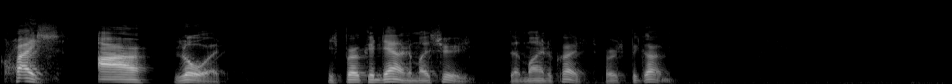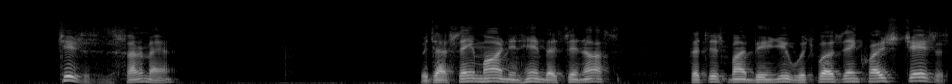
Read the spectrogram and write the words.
Christ our Lord is broken down in my series, The Mind of Christ, the first begotten. Jesus is the Son of Man. With that same mind in him that's in us, that this mind be in you, which was in Christ Jesus,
